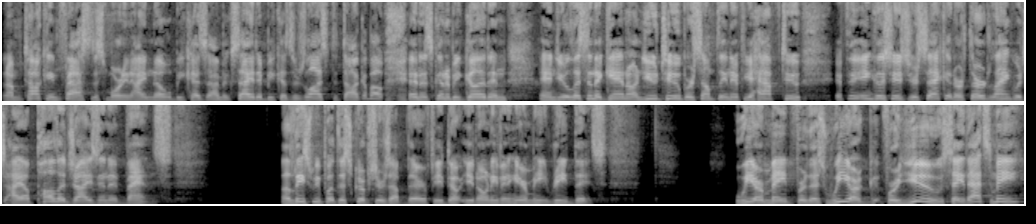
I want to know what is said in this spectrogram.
And I'm talking fast this morning. I know because I'm excited because there's lots to talk about and it's going to be good. And, and you listen again on YouTube or something if you have to. If the English is your second or third language, I apologize in advance. At least we put the scriptures up there. If you don't, you don't even hear me read this. We are made for this. We are for you. Say, that's me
